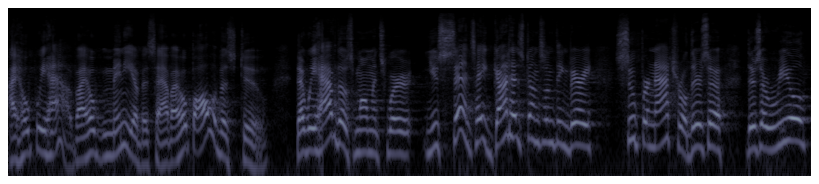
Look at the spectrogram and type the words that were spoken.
I hope we have. I hope many of us have. I hope all of us do. That we have those moments where you sense, hey, God has done something very supernatural. There's a, there's a real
